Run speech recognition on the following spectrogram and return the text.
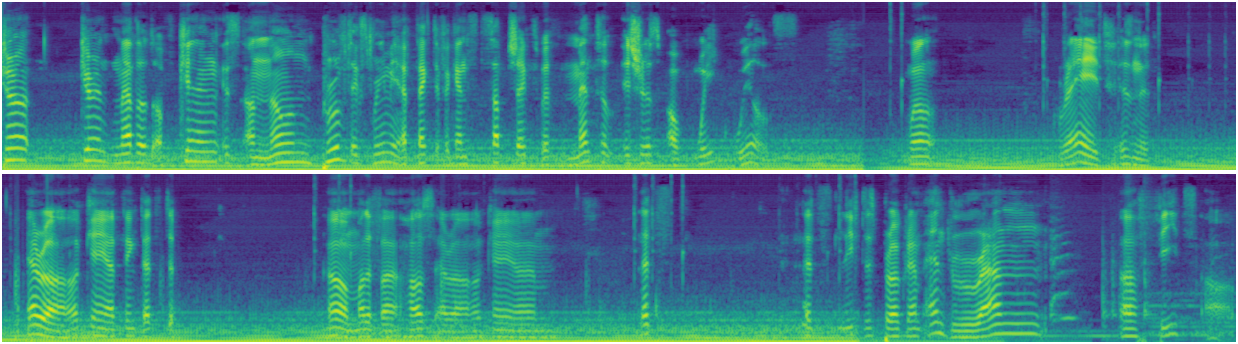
Current, current method of killing is unknown. Proved extremely effective against subjects with mental issues or weak wills. Well, great, isn't it? Error. Okay, I think that's the... Oh, modify house error. Okay, um... Let's let's leave this program and run our feeds off.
